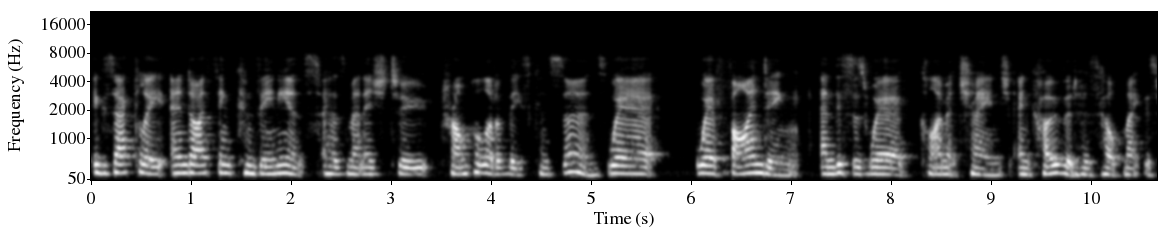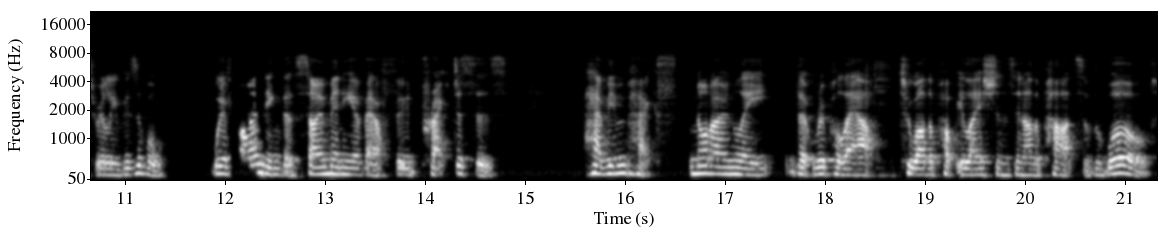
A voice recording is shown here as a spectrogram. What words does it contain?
Exactly. And I think convenience has managed to trump a lot of these concerns where we're finding, and this is where climate change and COVID has helped make this really visible, we're finding that so many of our food practices have impacts not only that ripple out to other populations in other parts of the world,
